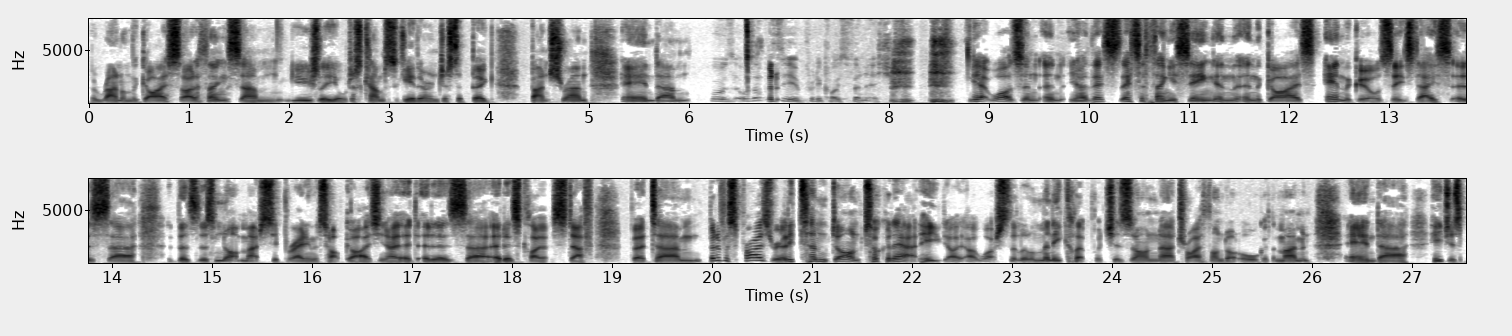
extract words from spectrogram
the run on the guys side of things. Um, usually it all just comes together in just a big bunch run and um, Well, it was, it was obviously a pretty close finish. yeah, it was, and, and you know that's that's a thing you're seeing in in the guys and the girls these days is uh, there's there's not much separating the top guys. You know, it, it is uh, it is close stuff, but um, bit of a surprise really. Tim Don took it out. He I, I watched the little mini clip which is on uh, triathlon.org at the moment, and uh, he just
